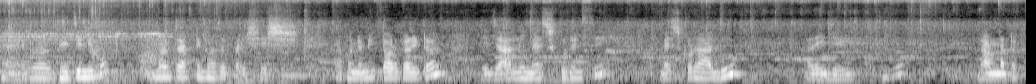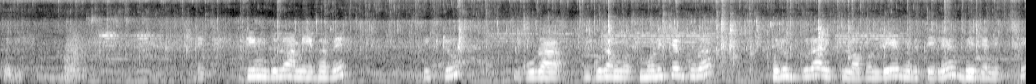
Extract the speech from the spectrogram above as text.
হ্যাঁ এবার ভেজে নিব। আমার চাটনি ভাজা প্রায় শেষ। এখন আমি তরকারিটা, এই যে আলু ম্যাশ করে নিছি। ম্যাশ করা আলু আর এই যে রান্নাটা করি। এই ডিমগুলো আমি এভাবে একটু গুঁড়া গুঁড়া মরিচের গুঁড়া, হলুদ গুঁড়া একটু লবণ দিয়ে এভাবে তেলে ভেজে নিচ্ছি।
